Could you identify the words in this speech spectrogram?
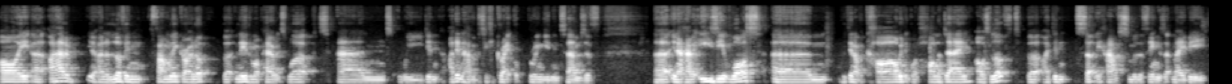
I uh, I had a you know had a loving family growing up, but neither of my parents worked, and we didn't. I didn't have a particularly great upbringing in terms of uh, you know how easy it was. Um, we didn't have a car. We didn't go on holiday. I was loved, but I didn't certainly have some of the things that maybe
